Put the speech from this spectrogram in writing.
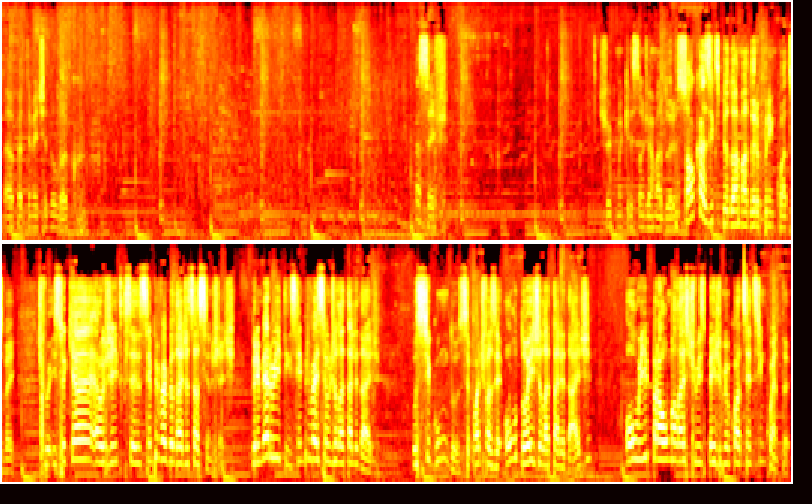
Dava pra ter metido louco. Tá safe. Deixa eu ver como é que eles estão de armadura. Só o Kha'Zix buildou armadura por enquanto, velho. Tipo, isso aqui é, é o jeito que você sempre vai buildar de assassino, chat. Primeiro item sempre vai ser um de letalidade. O segundo, você pode fazer ou dois de letalidade, ou ir pra uma Last Whisper de 1450.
